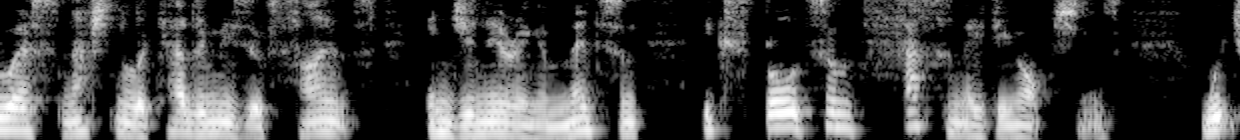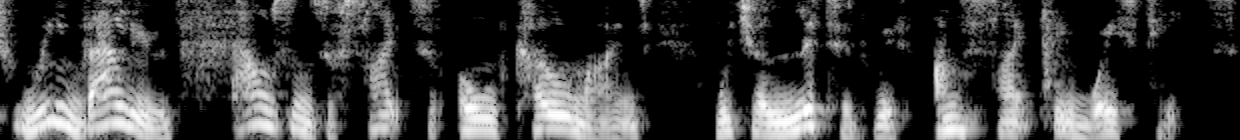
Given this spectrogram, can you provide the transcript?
US National Academies of Science, Engineering and Medicine explored some fascinating options which revalued thousands of sites of old coal mines which are littered with unsightly waste heaps.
